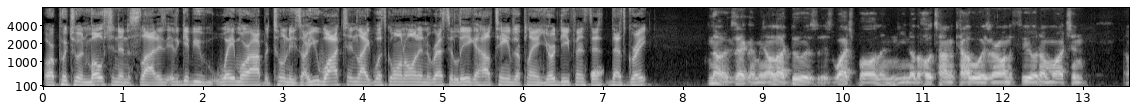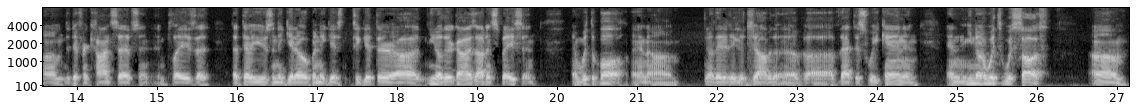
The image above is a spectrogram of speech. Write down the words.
or put you in motion in the slot it, it'll give you way more opportunities. Are you watching like what's going on in the rest of the league and how teams are playing your defense that, that's great? No, exactly. I mean, all I do is, is watch ball, and you know, the whole time the Cowboys are on the field, I'm watching um, the different concepts and, and plays that, that they're using to get open to get to get their uh, you know their guys out in space and and with the ball, and um, you know they did a good job of, of, uh, of that this weekend, and and you know with with Sauce, um,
